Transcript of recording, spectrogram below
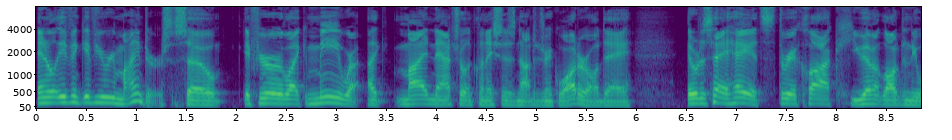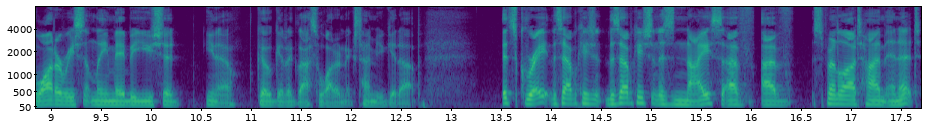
and it'll even give you reminders. So if you're like me, where like my natural inclination is not to drink water all day, it'll just say, hey, it's three o'clock. You haven't logged any water recently. Maybe you should, you know, go get a glass of water next time you get up. It's great. This application this application is nice. I've I've spent a lot of time in it.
